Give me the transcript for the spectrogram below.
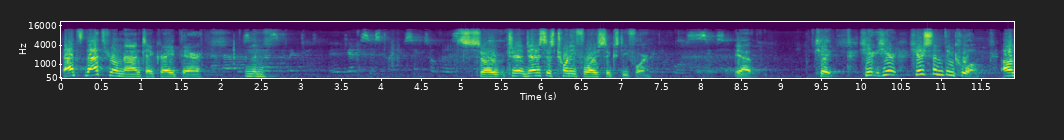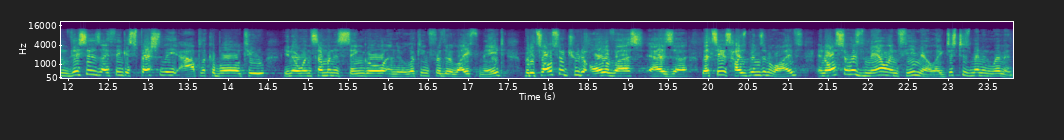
that's that's romantic right there. And then Genesis 26 or verse so Genesis 24, 64. Yeah. Okay. Here, here, here's something cool. Um, this is, I think, especially applicable to, you know, when someone is single and they're looking for their life mate, but it's also true to all of us as, uh, let's say, as husbands and wives, and also as male and female, like just as men and women.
